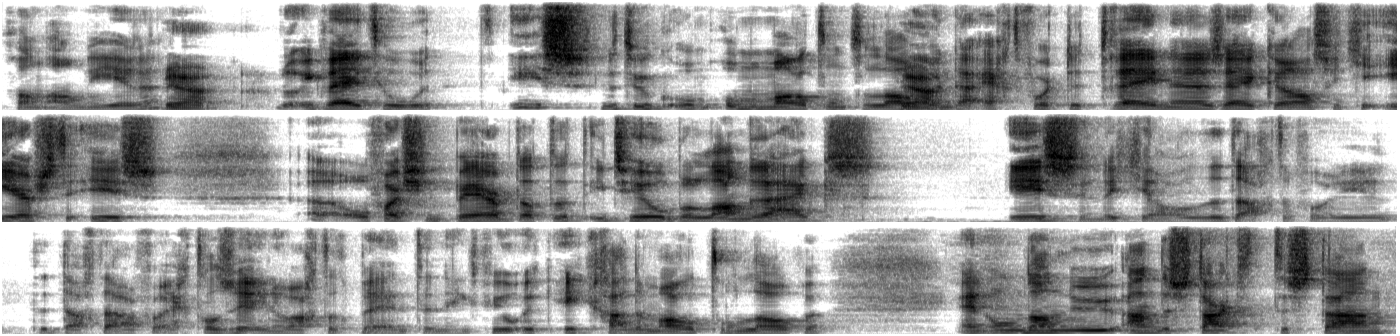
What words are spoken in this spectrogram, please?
van Almere. Ja. Ik, weet hoe het is natuurlijk om, om een marathon te lopen Ja. en daar echt voor te trainen. Zeker als het je eerste is. Uh, of als je een per hebt, dat dat iets heel belangrijks is. En dat je al de dag, ervoor, de dag daarvoor echt al zenuwachtig bent. En denkt, joh, ik, ik ga de marathon lopen. En om dan nu aan de start te staan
